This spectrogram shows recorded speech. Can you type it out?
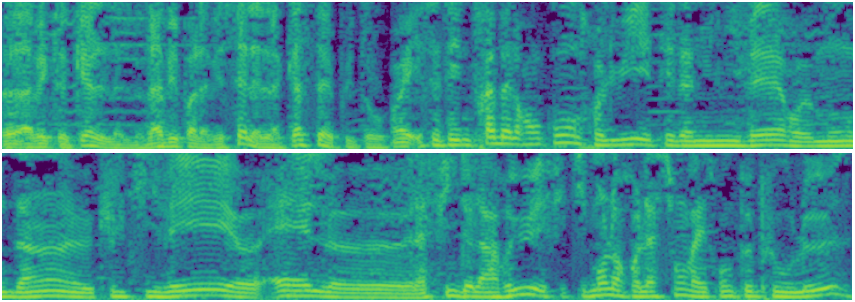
euh, avec lequel elle ne lavait pas la vaisselle, elle la cassait plutôt. Oui, c'était une très belle rencontre. Lui était d'un univers euh, mondain, euh, cultivé. Euh, elle, euh, la fille de la rue. Effectivement, leur relation va être un peu plus houleuse.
